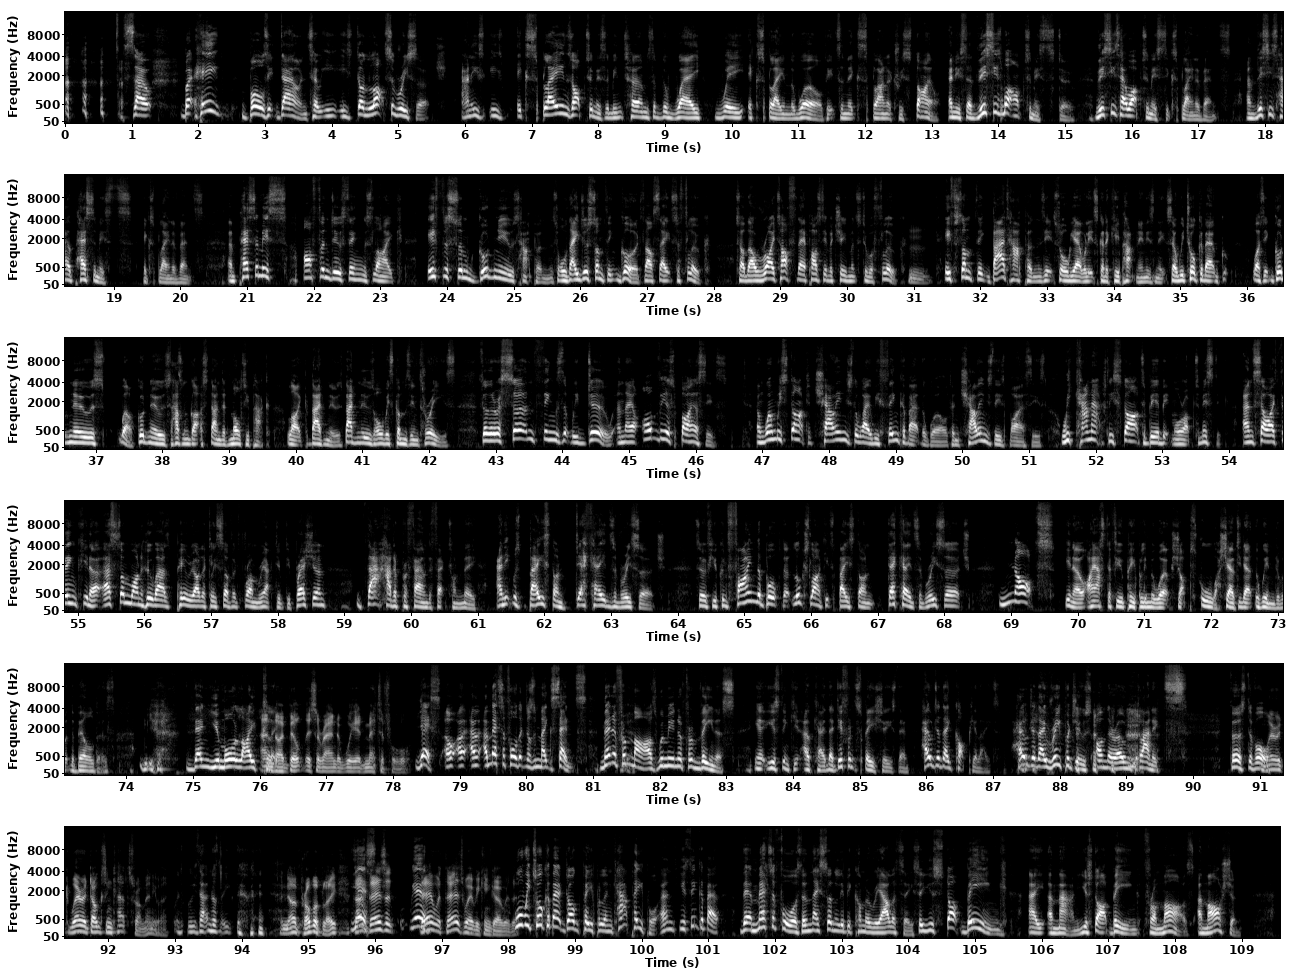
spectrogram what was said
so, but he boils it down. So he, he's done lots of research and he's, he explains optimism in terms of the way we explain the world. It's an explanatory style. And he said, This is what optimists do. This is how optimists explain events. And this is how pessimists explain events. And pessimists often do things like if there's some good news happens or they do something good, they'll say it's a fluke. So they'll write off their positive achievements to a fluke. Hmm. If something bad happens, it's all, yeah, well, it's going to keep happening, isn't it? So we talk about, was it good news? Well, good news hasn't got a standard multi pack like bad news. Bad news always comes in threes. So there are certain things that we do, and they are obvious biases. And when we start to challenge the way we think about the world and challenge these biases, we can actually start to be a bit more optimistic. And so I think, you know, as someone who has periodically suffered from reactive depression, that had a profound effect on me. And it was based on decades of research. So if you can find the book that looks like it's based on decades of research, not, you know, I asked a few people in my workshops, oh, I shouted out the window at the builders. Yeah. Then you're more likely. And I built this around a weird metaphor. Yes, a, a, a metaphor that doesn't make sense. Men are from yeah. Mars, women are from Venus. You know, you're thinking, okay, they're different species then. How do they copulate? How do they reproduce on their own planets? First of all, where are, where are dogs and cats from anyway? Was that another? no, probably. Yes, that, there's a yeah. There, there's where we can go with it. Well, we talk about dog people and cat people, and you think about their metaphors, and they suddenly become a reality. So you stop being a, a man, you start being from Mars, a Martian,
